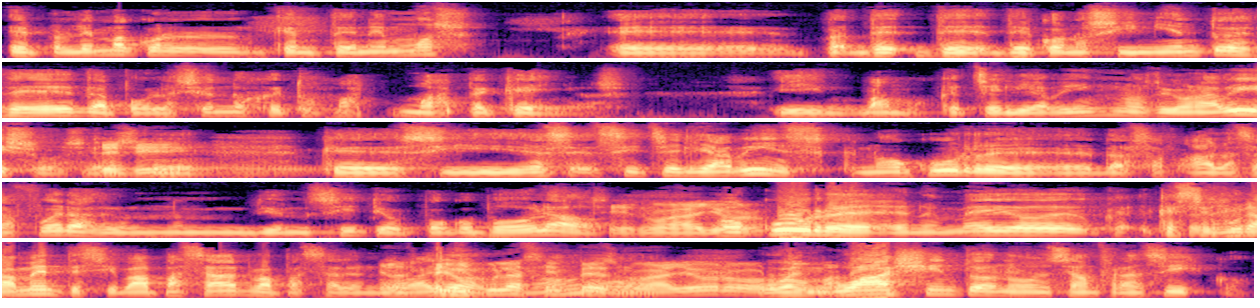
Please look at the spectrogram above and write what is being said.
El problema con que tenemos eh, de, de- de conocimiento es de la población de objetos más, más pequeños. Y vamos, que Chelyabinsk nos dio un aviso. O sea, Sí, sí. que, que si, ese, si Chelyabinsk no ocurre eh, a las afueras de un, de un sitio poco poblado, Si es Nueva York. ocurre en el medio de. que, que seguramente si va a pasar, va a pasar en, En las Nueva York. ¿no? siempre es O- Nueva York o en Roma. Washington o en San Francisco.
